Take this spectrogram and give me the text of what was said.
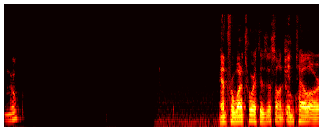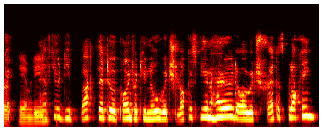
Nope. And for what it's worth, is this on So, Intel or have- AMD? Have you debugged that to a point where you know which lock is being held or which thread is blocking?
